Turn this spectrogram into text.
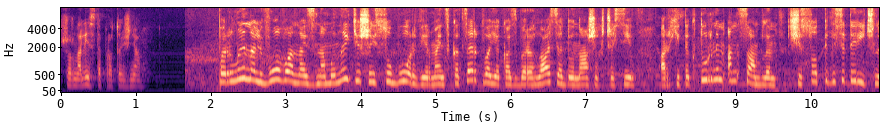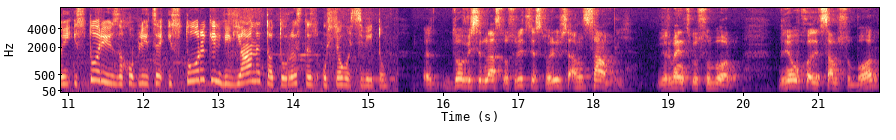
журналісти про тижня. Перлина Львова – найзнаменитіший собор – вірменська церква, яка збереглася до наших часів. Архітектурним ансамблем з 650-річною історією захоплюються історики, львів'яни та туристи з усього світу. До 18 століття створився ансамбль Вірменського собору. До нього входить сам собор,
